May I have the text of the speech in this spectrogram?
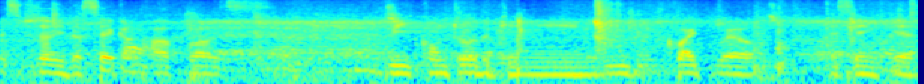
Especially the second half was we controlled the game quite well. I think, yeah.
